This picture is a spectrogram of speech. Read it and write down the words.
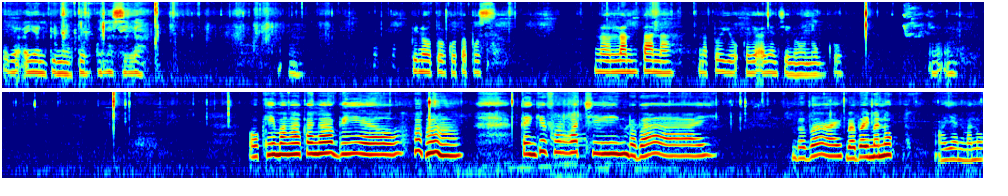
Kaya ayan, pinutol ko na sila. Pinutol ko tapos nalanta na, natuyo. Kaya ayan, sinunog ko. Oo. Okay mga kangabil. Thank you for watching. Bye-bye. Bye-bye. Bye-bye manok. Ayan, manok.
